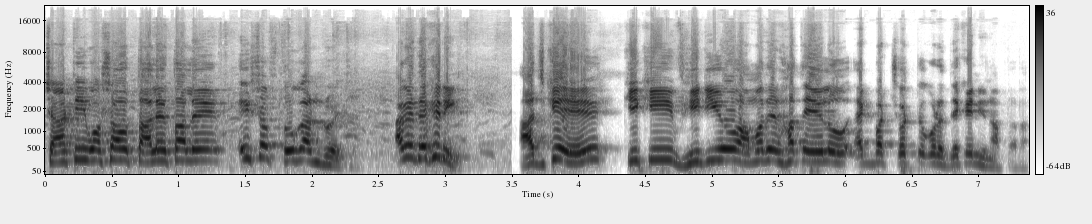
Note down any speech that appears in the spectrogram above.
চাটি বসাও তালে তালে, এইসব স্লোগান রয়েছে। আগে দেখে নিন। আজকে কি কি ভিডিও আমাদের হাতে এলো, একবার ছোট্ট করে দেখে নিন আপনারা।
